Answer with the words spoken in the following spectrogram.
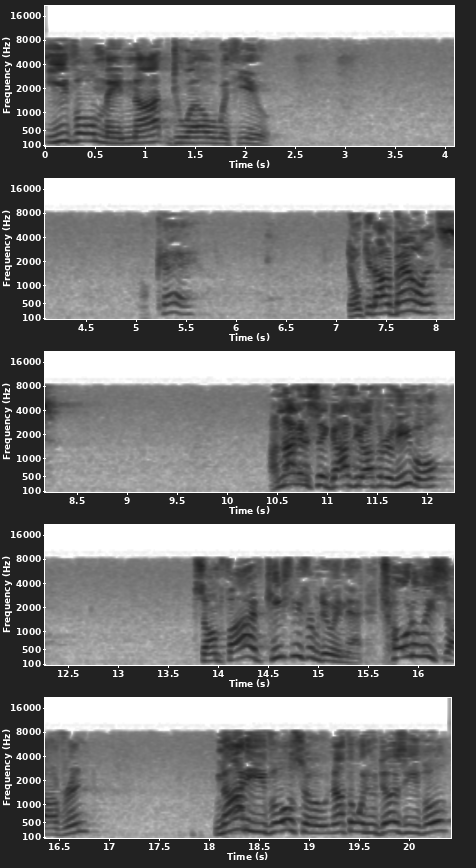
Evil may not dwell with you. Okay. Don't get out of balance. I'm not going to say God's the author of evil. Psalm 5 keeps me from doing that. Totally sovereign. Not evil, so not the one who does evil.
